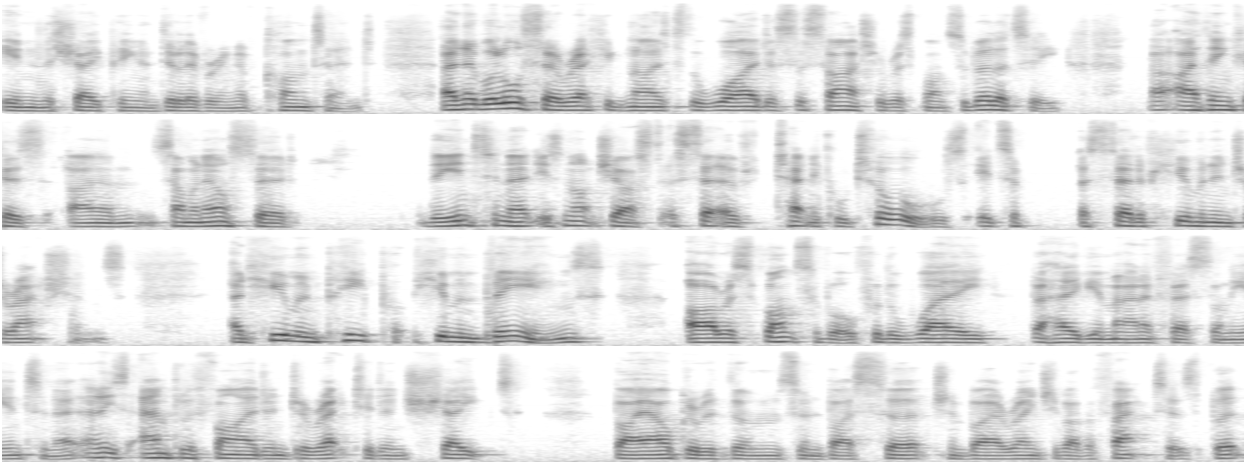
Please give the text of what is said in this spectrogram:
in the shaping and delivering of content. And it will also recognize the wider societal responsibility. Uh, I think, as um, someone else said, the internet is not just a set of technical tools, it's a, a set of human interactions. And human people, human beings are responsible for the way behavior manifests on the internet and it's amplified and directed and shaped by algorithms and by search and by a range of other factors. But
